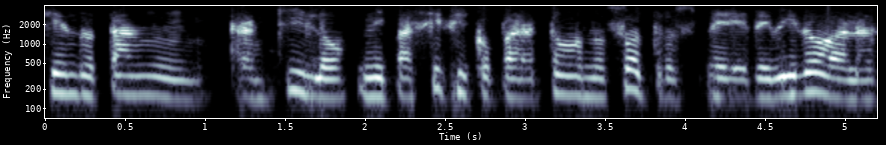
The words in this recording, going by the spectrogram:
siendo tan tranquilo ni pacífico para todos nosotros eh, debido a las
